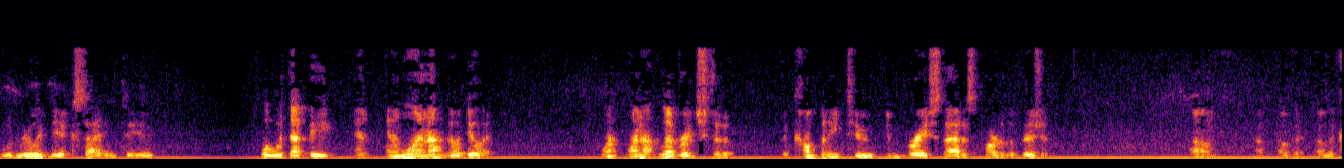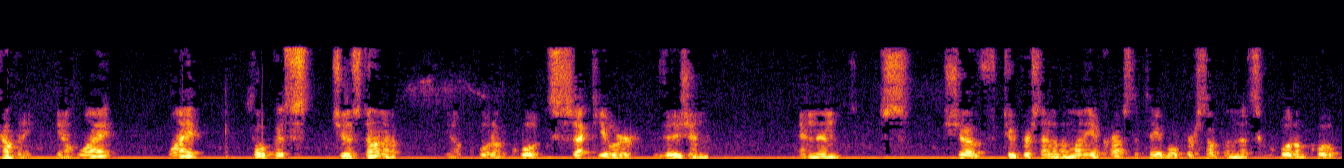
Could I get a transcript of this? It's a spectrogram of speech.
would really be exciting to you, what would that be? And, and why not go do it? Why, why not leverage the, the company to embrace that as part of the vision? Um, of the of the company. You know, why why focus just on a you know quote unquote secular vision and then shove two percent of the money across the table for something that's quote unquote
